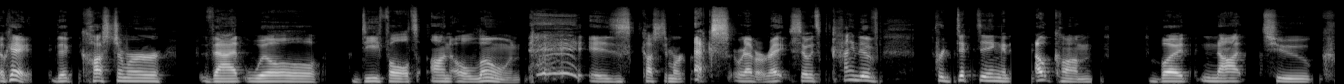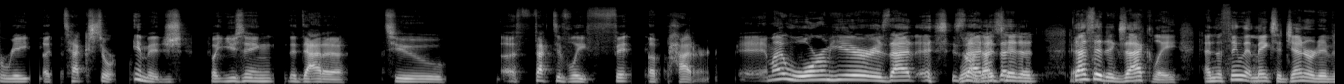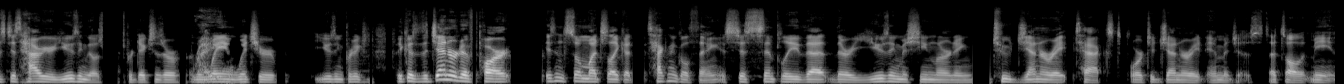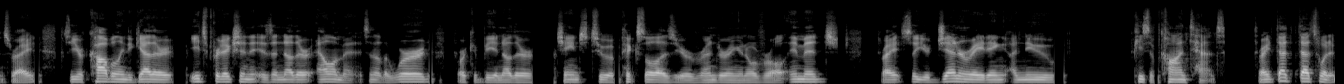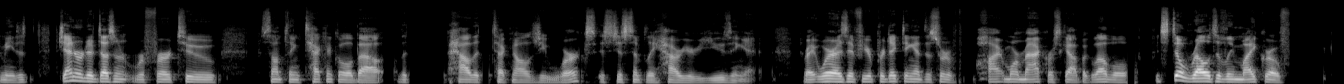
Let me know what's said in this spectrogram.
okay, the customer that will default on a loan is customer X or whatever, right? So it's kind of predicting an outcome, but not to create a text or image, but using the data to effectively fit a pattern. Am I warm here? Is that is, is no, that that's is that, it uh, that's it exactly and the thing that makes it generative is just how you're using those predictions or the way in which you're using predictions because the generative part isn't so much like a technical thing it's just simply that they're using machine learning to generate text or to generate images. That's all it means, right? So you're cobbling together. Each prediction is another element. It's another word, or it could be another change to a pixel as you're rendering an overall image, right? So you're generating a new piece of content, right? That that's what it means. Generative doesn't refer to something technical about the how the technology works. It's just simply how you're using it, right? Whereas if you're predicting at this sort of higher, more macroscopic level, it's still relatively micro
